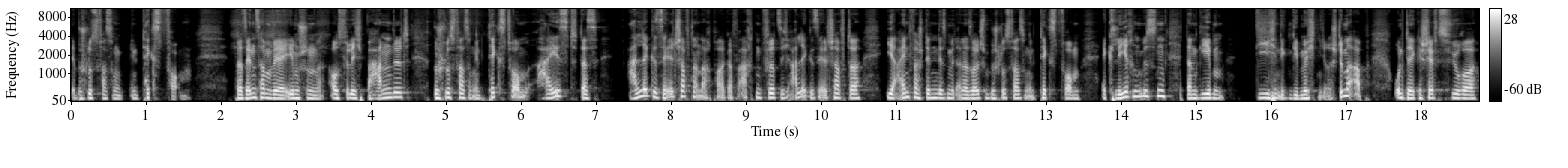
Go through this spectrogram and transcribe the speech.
der Beschlussfassung in Textform. Präsenz haben wir ja eben schon ausführlich behandelt. Beschlussfassung in Textform heißt, dass alle Gesellschafter nach 48, alle Gesellschafter ihr Einverständnis mit einer solchen Beschlussfassung in Textform erklären müssen. Dann geben diejenigen, die möchten, ihre Stimme ab und der Geschäftsführer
